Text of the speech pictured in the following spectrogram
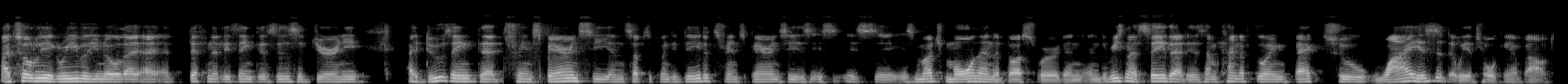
I totally agree with you, Noel. I, I definitely think this is a journey. I do think that transparency and subsequently data transparency is is is, is much more than a buzzword. And and the reason I say that is I'm kind of going back to why is it that we are talking about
